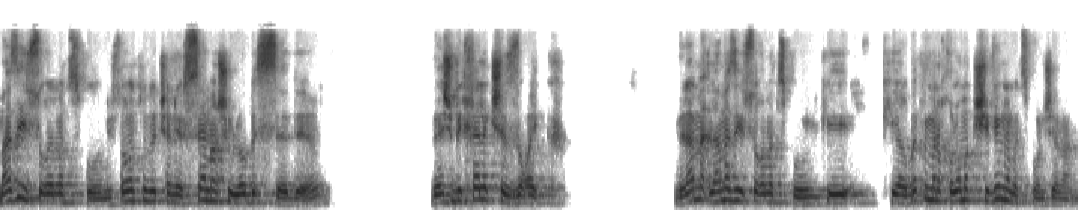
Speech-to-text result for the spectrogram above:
מה זה ייסורי מצפון? ייסורי מצפון זה כשאני עושה משהו לא בסדר ויש בי חלק שזועק. ולמה זה ייסורי מצפון? כי, כי הרבה פעמים אנחנו לא מקשיבים למצפון שלנו.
